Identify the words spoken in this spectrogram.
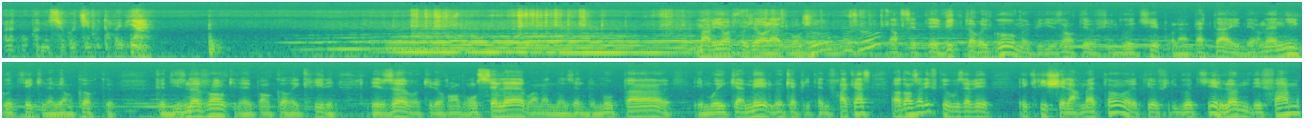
Voilà pourquoi, monsieur Gauthier, vous tombez bien. Marion Fogérolas, bonjour. Bonjour. Alors c'était Victor Hugo mobilisant Théophile Gautier pour la bataille d'Hernani. Gautier qui n'avait encore que, que 19 ans, qui n'avait pas encore écrit les, œuvres qui le rendront célèbre, Mademoiselle de Maupin euh, et Moécamé, Le Capitaine Fracasse. Alors dans un livre que vous avez écrit chez l'Armatan, euh, Théophile Gautier, L'homme des femmes,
